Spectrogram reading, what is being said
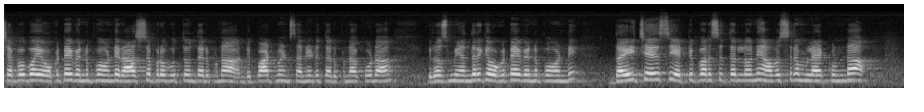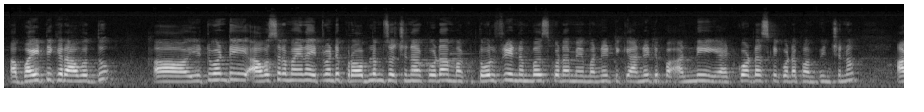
చెప్పబోయే ఒకటే విన్నపం అండి. రాష్ట్ర ప్రభుత్వం తరపున డిపార్ట్మెంట్స్ అన్నిటి తరపున కూడా ఈరోజు మీ అందరికీ ఒకటే విన్నపం అండి. దయచేసి ఎట్టి పరిస్థితుల్లోనే అవసరం లేకుండా బయటికి రావద్దు. ఎటువంటి అవసరమైన ఎటువంటి ప్రాబ్లమ్స్ వచ్చినా కూడా మాకు టోల్ ఫ్రీ నెంబర్స్ కూడా మేము అన్నిటికీ అన్నిటి అన్ని హెడ్ క్వార్టర్స్కి కూడా పంపించినాం. ఆ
